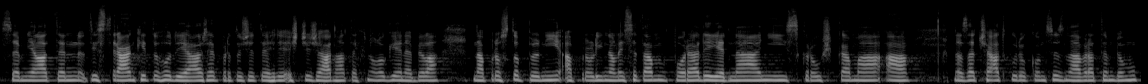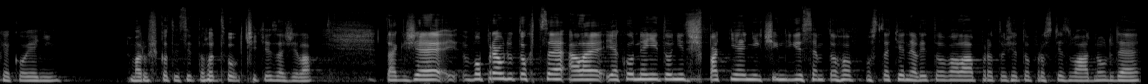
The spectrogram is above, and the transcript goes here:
jsem měla ten, ty stránky toho diáře, protože tehdy ještě žádná technologie nebyla naprosto plný a prolínaly se tam porady jednání s kroužkama a na začátku dokonce s návratem domů ke kojení. Maruško, ty si tohle určitě zažila. Takže opravdu to chce, ale jako není to nic špatně, nikdy jsem toho v podstatě nelitovala, protože to prostě zvládnout jde.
